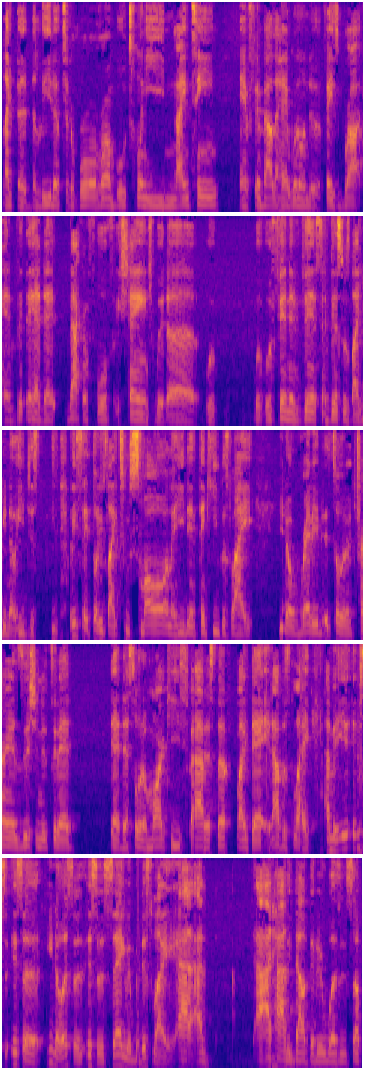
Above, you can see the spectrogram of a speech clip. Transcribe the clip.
like the the lead up to the Royal Rumble 2019 and Finn Balor had went on to face Brock and they had that back and forth exchange with uh with with, Finn and Vince and Vince was like you know he just he, he said thought he was like too small and he didn't think he was like you know ready to sort of transition into that that that sort of marquee spot and stuff like that and I was like I mean it, it's it's a you know it's a it's a segment but it's like I, I I highly doubt that it wasn't some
